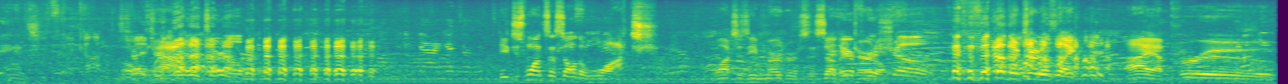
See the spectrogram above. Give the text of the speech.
Damn. She did. Oh, wow. turtle. He just wants us all to watch. Watch as he murders this other Here for turtle. a show. the other turtle's like, I approve.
